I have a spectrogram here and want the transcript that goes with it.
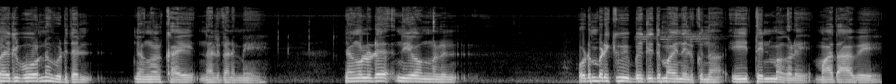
പരിപൂർണ വിടുതൽ ഞങ്ങൾക്കായി നൽകണമേ. ഞങ്ങളുടെ നിയോഗങ്ങളിൽ ഉടമ്പടിക്ക് വിപരീതമായി നിൽക്കുന്ന ഈ തിന്മകളെ മാതാവേ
